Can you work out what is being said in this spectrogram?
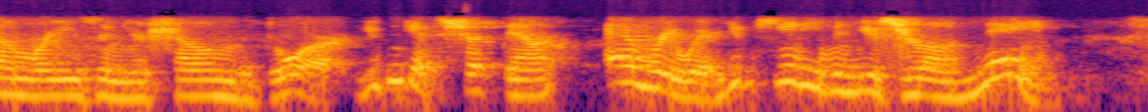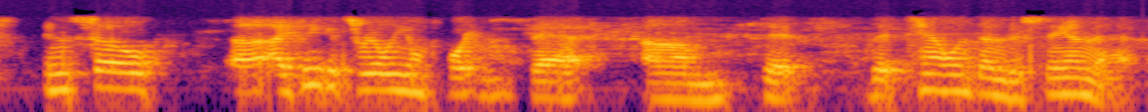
some reason you're shown the door, you can get shut down everywhere. You can't even use your own name. And so uh, I think it's really important that um, that that talent understand that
